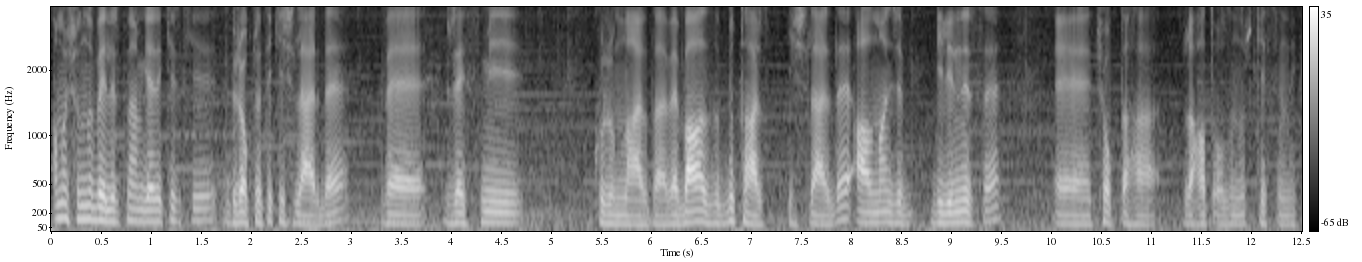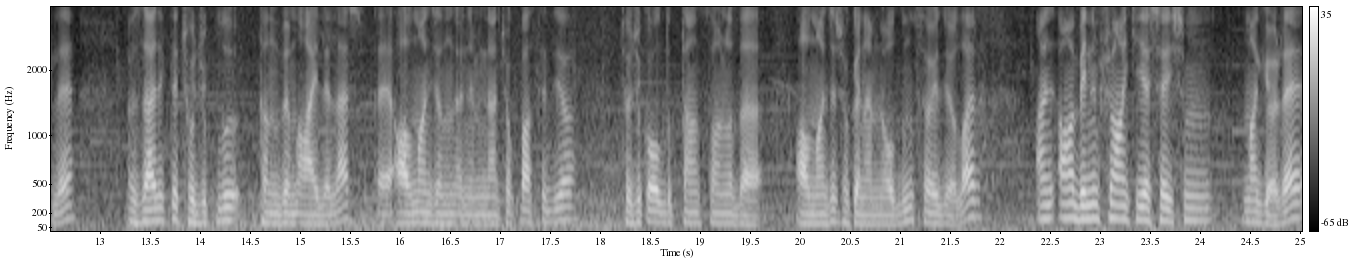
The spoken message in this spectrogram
Ama şunu belirtmem gerekir ki bürokratik işlerde ve resmi kurumlarda ve bazı bu tarz işlerde Almanca bilinirse eee, çok daha rahat olunur kesinlikle. Özellikle çocuklu tanıdığım aileler eee, Almanca'nın öneminden çok bahsediyor. Çocuk olduktan sonra da Almanca çok önemli olduğunu söylüyorlar. Ama benim şu anki yaşayışıma göre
